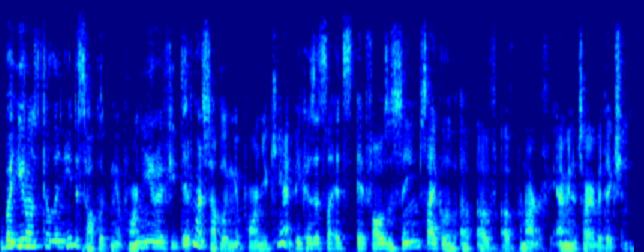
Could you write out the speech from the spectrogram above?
But you don't feel the need to stop looking at porn. You know, if you did want to stop looking at porn, you can't because it's like it's it follows the same cycle of, of, of pornography. I mean, sorry, of addiction.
